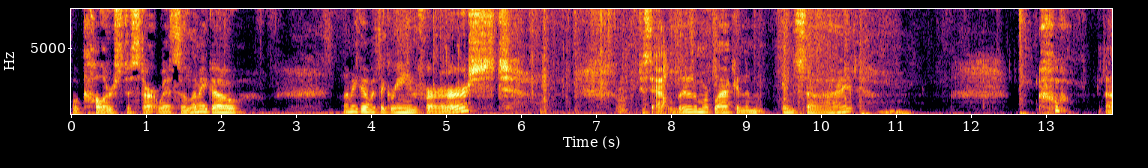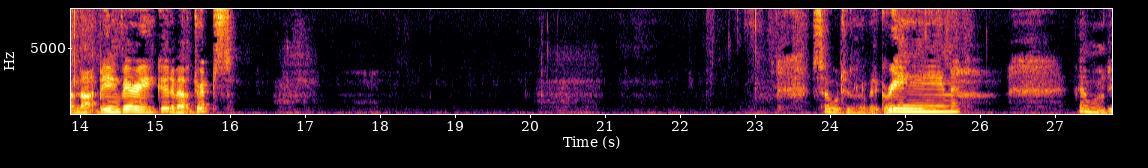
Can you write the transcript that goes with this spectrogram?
what colors to start with. So let me go, let me go with the green first. Just add a little more black in the inside. Whew. I'm not being very good about drips. So we'll do a little bit of green. And we'll do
